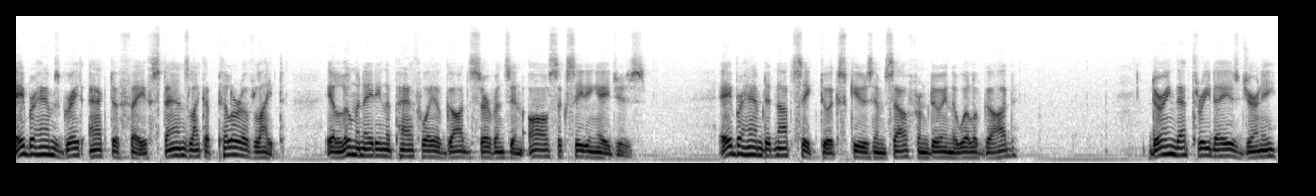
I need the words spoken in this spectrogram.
Abraham's great act of faith stands like a pillar of light, illuminating the pathway of God's servants in all succeeding ages. Abraham did not seek to excuse himself from doing the will of God. During that three days' journey,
